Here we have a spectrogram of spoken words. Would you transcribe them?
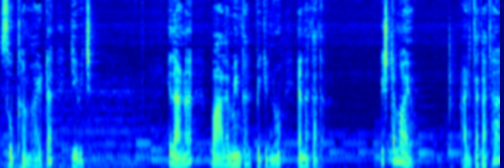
സുഖമായിട്ട് ജീവിച്ചു. ഇതാണ് വാളമീൻ കൽപ്പിക്കുന്നു എന്ന കഥ. ഇഷ്ടമായോ? അടുത്ത കഥ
